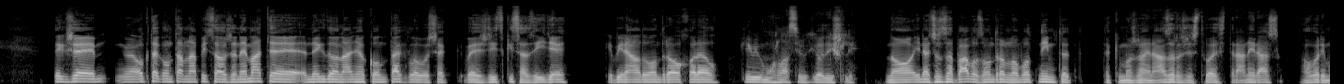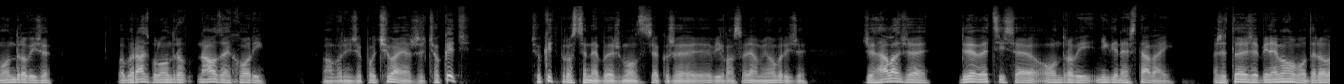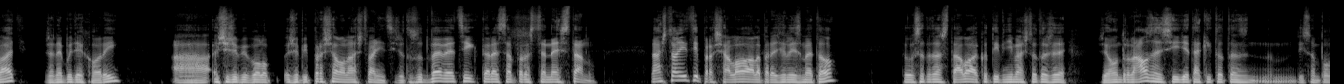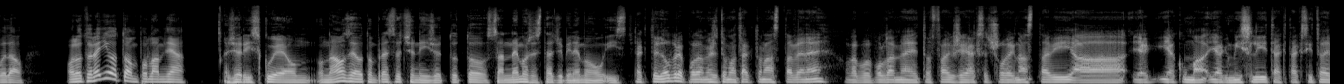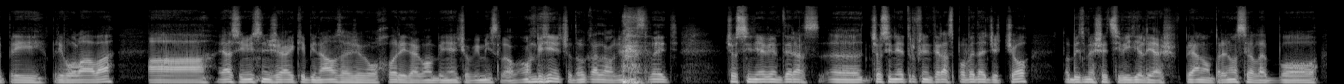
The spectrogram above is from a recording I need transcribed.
Takže e, Octagon tam napísal, že nemáte niekto na ňo kontakt, lebo však, vieš, vždycky sa zíde, keby náhodou Ondro ochorel. Keby mu hlasivky odišli. No ináč som sa bavil s Ondrom Novotným, to je taký možno aj názor, že z tvojej strany raz hovorím Ondrovi, že lebo raz bol Ondro naozaj chorý. A hovorím, že počúvaj, že čo keď, čo keď proste nebudeš môcť akože vyhlasovať a mi hovorí, že, že hala, že dve veci sa Ondrovi nikdy nestávajú. A že to je, že by nemohol moderovať, že nebude chorý a ešte, že by, bolo, že by pršalo na štvanici. Že to sú dve veci, ktoré sa proste nestanú. Na štvanici pršalo, ale prežili sme to. To už sa teda stalo. Ako ty vnímaš toto, že, že Ondro naozaj si ide takýto ten, by som povedal, ono to není o tom, podľa mňa, že riskuje. On, on naozaj o tom presvedčený, že toto sa nemôže stať, že by nemohol ísť. Tak to je dobre, podľa mňa, že to má takto nastavené, lebo podľa mňa je to fakt, že jak sa človek nastaví a jak, jakú má, jak myslí, tak, tak si to aj pri, privoláva. A ja si myslím, že aj keby naozaj že bol chorý, tak on by niečo vymyslel. On by niečo dokázal vymyslieť, čo si neviem teraz, eh, čo si netrúfnem teraz povedať, že čo, to by sme všetci videli až v priamom prenose, lebo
